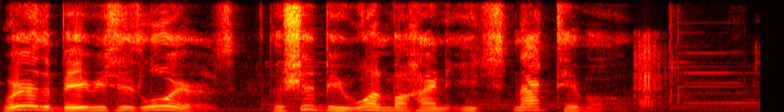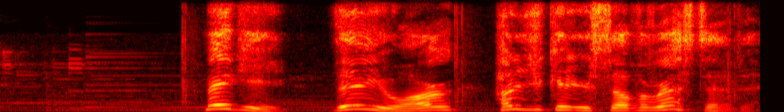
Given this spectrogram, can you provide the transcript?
Where are the baby's lawyers? There should be one behind each snack table. Maggie, there you are. How did you get yourself arrested?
